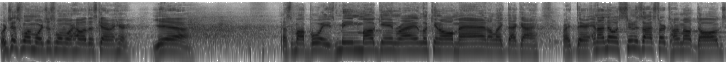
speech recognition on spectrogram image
Or just one more, just one more. How about this guy right here? Yeah. That's my boy. He's mean mugging, right? Looking all mad. I like that guy right there. And I know as soon as I start talking about dogs,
